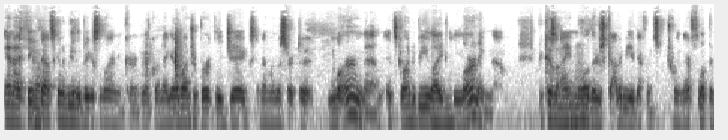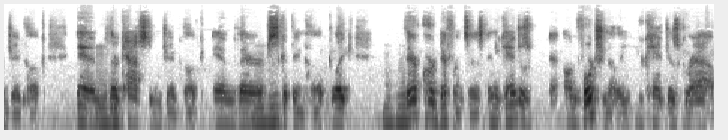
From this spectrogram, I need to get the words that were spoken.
And I think yeah. that's going to be the biggest learning curve. Like when I get a bunch of Berkley jigs and I'm going to start to learn them, it's going to be like mm-hmm. learning them because mm-hmm. I know there's got to be a difference between their flipping jig hook and mm-hmm. their casting jig hook and their mm-hmm. skipping hook. Like mm-hmm. there are differences, and you can't just, unfortunately, you can't just grab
